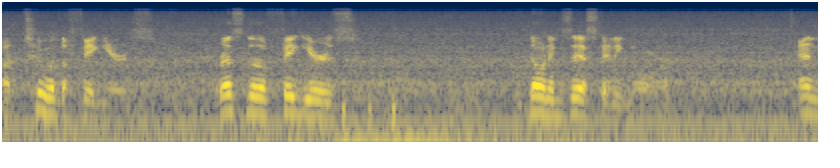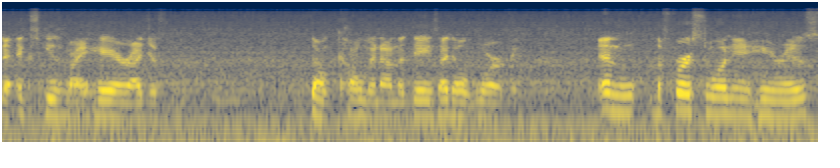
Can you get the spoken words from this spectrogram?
on two of the figures. The rest of the figures don't exist anymore. And excuse my hair, I just don't comb it on the days I don't work. And the first one in here is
